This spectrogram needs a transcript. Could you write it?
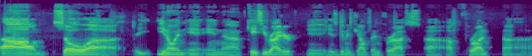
Um, so uh, you know, and, and uh, Casey Ryder is going to jump in for us uh, up front. Uh,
